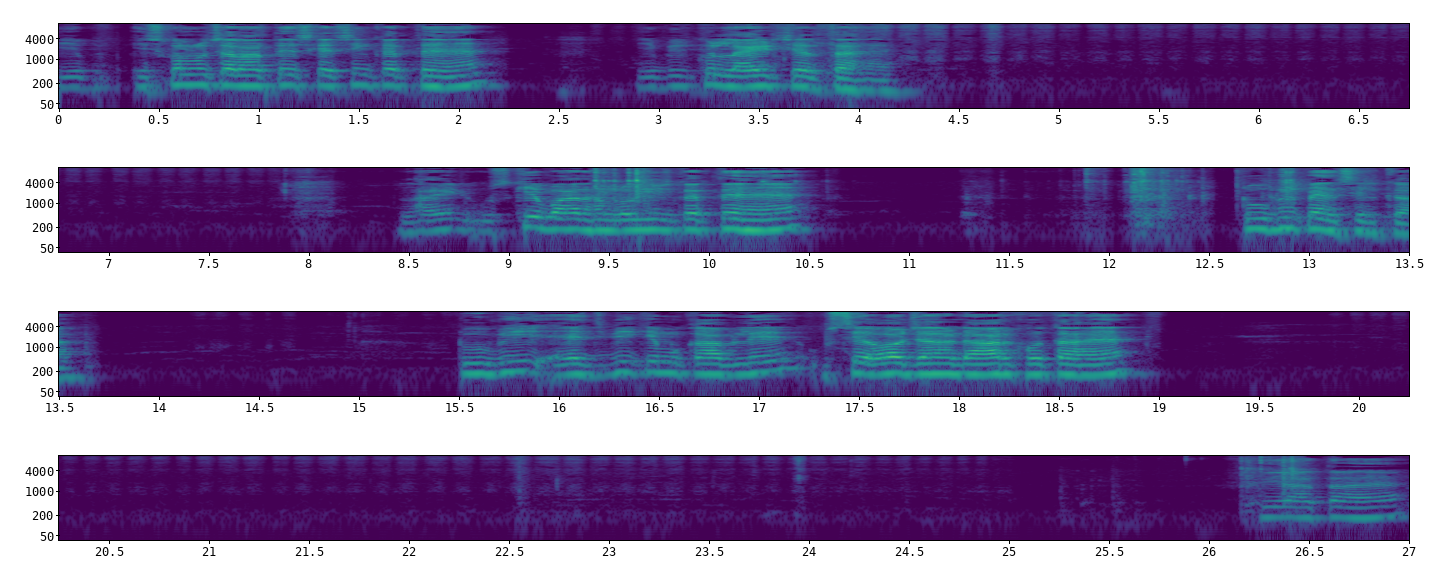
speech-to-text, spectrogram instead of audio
ये इसको हम लोग चलाते हैं स्केचिंग करते हैं। ये बिल्कुल लाइट चलता है। लाइट उसके बाद हम लोग यूज़ करते हैं टू बी पेंसिल का। टू बी एच बी के मुकाबले उससे और ज़्यादा डार्क होता है। फिर आता है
